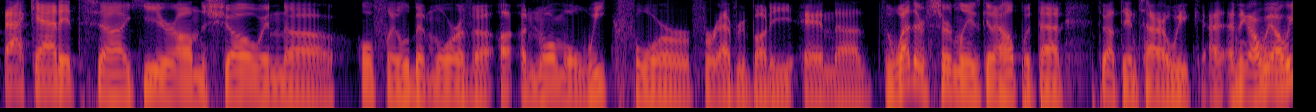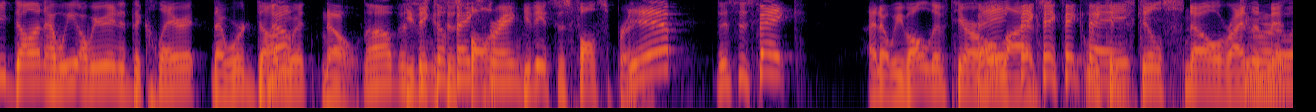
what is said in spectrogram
Back at it uh, here on the show, and uh, hopefully a little bit more of a, a normal week for for everybody. And uh, the weather certainly is going to help with that throughout the entire week. I, I think are we are we done? Have we are we ready to declare it that we're done No. with? No, No, this you is still fake fall, spring. You think it's just false spring? Yep, this is fake. I know we've all lived here our Fake, whole lives. fake, fake, we can still snow right Too in the middle.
